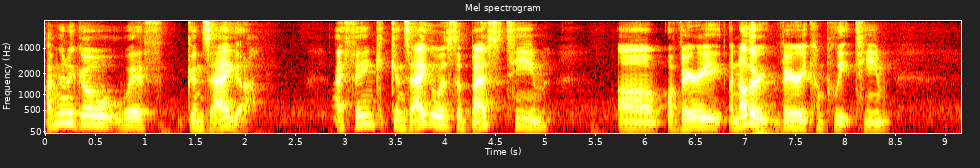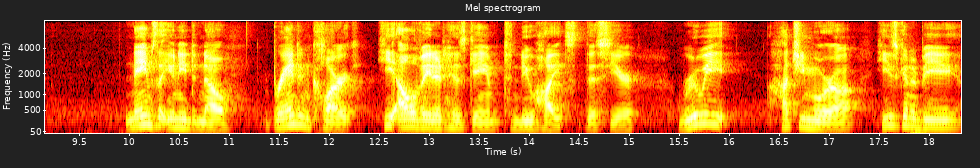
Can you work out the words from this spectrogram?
I'm gonna go with Gonzaga. I think Gonzaga was the best team, um, a very another very complete team. Names that you need to know: Brandon Clarke. He elevated his game to new heights this year. Rui Hachimura. He's gonna be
